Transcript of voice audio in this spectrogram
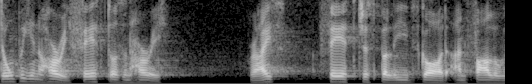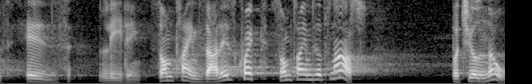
Don't be in a hurry. Faith doesn't hurry, right? Faith just believes God and follows His leading. Sometimes that is quick, sometimes it's not. But you'll know.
